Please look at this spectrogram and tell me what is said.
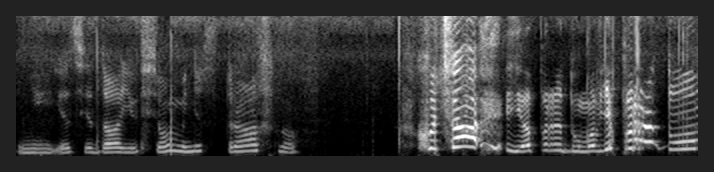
Ні, я сідаю, все, мені страшно. Хоча я передумав, я передумав.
